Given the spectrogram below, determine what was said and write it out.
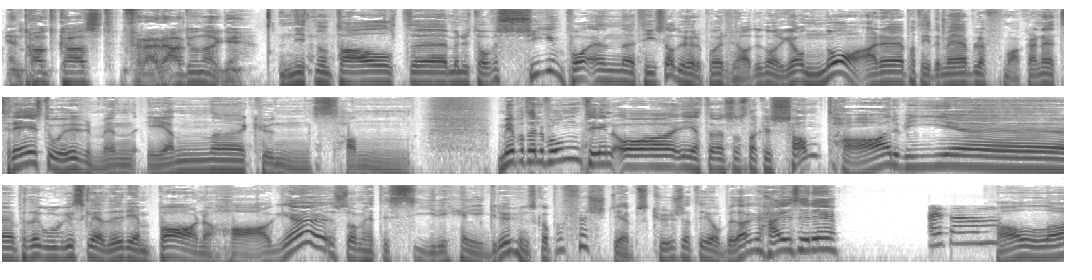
en podkast fra Radio Norge. 19-talt eh, minutt over syv på en tirsdag. Du hører på Radio Norge. Og nå er det på tide med Bløffmakerne. Tre historier, men én eh, kun sann. Med på telefonen til å gjette hvem som snakker sant, har vi eh, pedagogisk leder i en barnehage som heter Siri Helgerud. Hun skal på førstehjelpskurs etter jobb i dag. Hei, Siri. Hei sann. Hallo.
